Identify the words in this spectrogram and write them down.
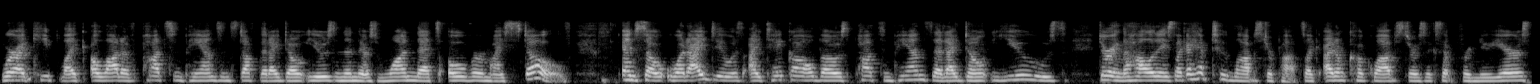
where I keep like a lot of pots and pans and stuff that I don't use. And then there's one that's over my stove. And so what I do is I take all those pots and pans that I don't use use during the holidays. Like I have two lobster pots. Like I don't cook lobsters except for New Year's.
